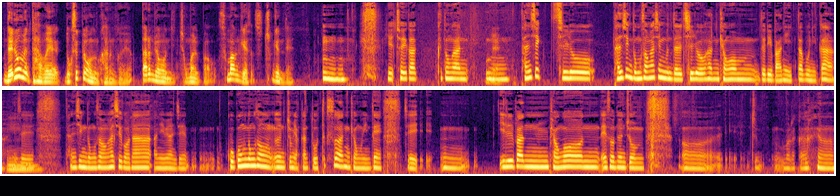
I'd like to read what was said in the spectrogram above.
내려오면 다 왜 녹색병원으로 가는 거예요? 다른 병원이 정말 막 수만 개, 수천 개인데. 음, 예, 저희가 그동안 음, 네. 단식 진료 단식 농성하신 분들 진료한 경험들이 많이 있다 보니까 음. 이제 단식 농성 하시거나 아니면 이제 고공 농성은 좀 약간 또 특수한 경우인데 이제 음 일반 병원에서는 좀 어, 좀 뭐랄까요? 어,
